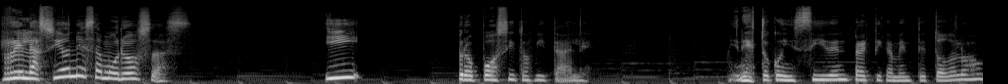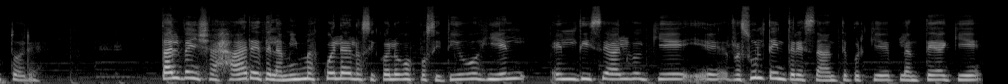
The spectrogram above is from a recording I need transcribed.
relaciones amorosas y propósitos vitales. En esto coinciden prácticamente todos los autores. Tal Ben Shahar es de la misma escuela de los psicólogos positivos y él, él dice algo que eh, resulta interesante porque plantea que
